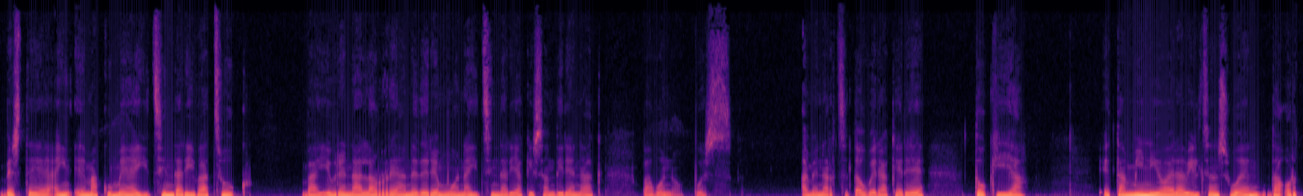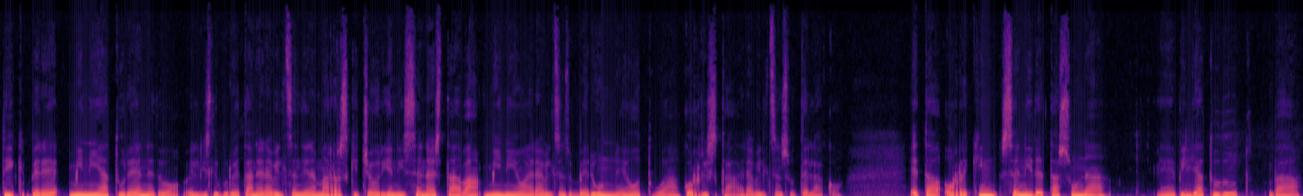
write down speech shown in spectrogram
beste emakumea itzindari batzuk, bai, euren alaurrean edere muan aitzindariak izan direnak, ba, bueno, pues, hemen hartzetau berak ere tokia eta minioa erabiltzen zuen, da hortik bere miniaturen edo eliz liburuetan erabiltzen diren marrazkitxo horien izena, ez da, ba, minioa erabiltzen zuen, berun eotua, gorrizka erabiltzen zutelako. Eta horrekin zenidetasuna e, bilatu dut, ba,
